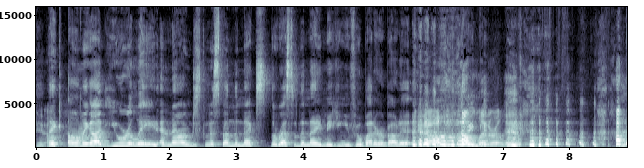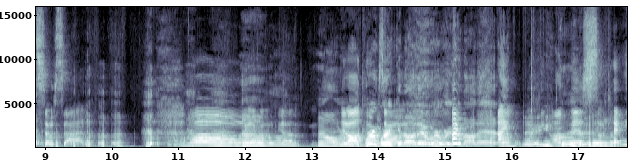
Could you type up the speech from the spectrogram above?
you know. like, oh my god, you were late, and now I'm just gonna spend the next the rest of the night making you feel better about it. you know, literally. That's so sad. Oh, yeah, yeah. Oh, It we're, all we're working out. on it. We're working on it. I am working on this. Okay,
